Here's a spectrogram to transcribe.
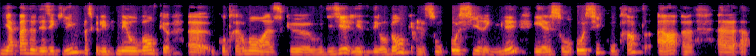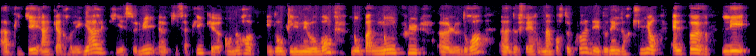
Il n'y a pas de déséquilibre parce que les néobanques, euh, contrairement à ce que vous disiez, les néobanques, elles sont aussi régulées et elles sont aussi contraintes à, euh, appliquer un cadre légal qui est celui euh, qui s'applique en Europe. Et donc les néobanques n'ont pas non plus le droit de faire n'importe quoi des données de leurs clients. Elles peuvent les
